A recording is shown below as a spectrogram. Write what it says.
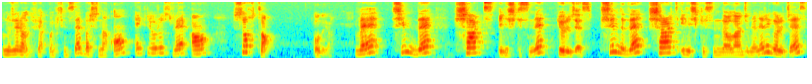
Bunu gerondif yapmak içinse başına en ekliyoruz ve en sortant oluyor. Ve şimdi de şart ilişkisini göreceğiz. Şimdi de şart ilişkisinde olan cümleleri göreceğiz.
